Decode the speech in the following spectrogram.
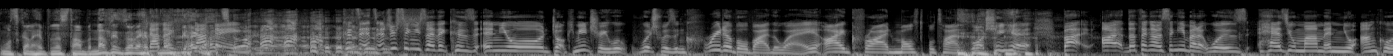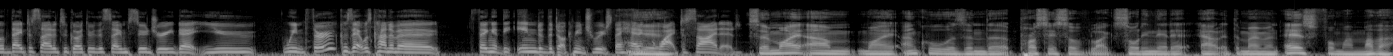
what's going to happen this time, but nothing's going to happen. Nothing, I'm nothing. Because it's interesting you say that because in your documentary, w- which was incredible, by the way, I cried multiple times watching it. But I, the thing I was thinking about it was, has your mum and your uncle have they decided to go through the same surgery that you went through? Because that was kind of a thing at the end of the documentary, which they hadn't Yeah. quite decided. So my um my uncle was in the process of like sorting that out at the moment. As for my mother,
